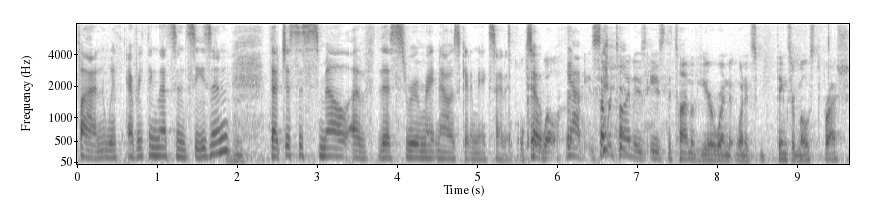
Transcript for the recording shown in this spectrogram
fun with everything that's in season mm -hmm. that just the smell of this room right now is getting me excited. Okay, so, well, yeah. summertime is, is the time of year when when it's things are most fresh.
